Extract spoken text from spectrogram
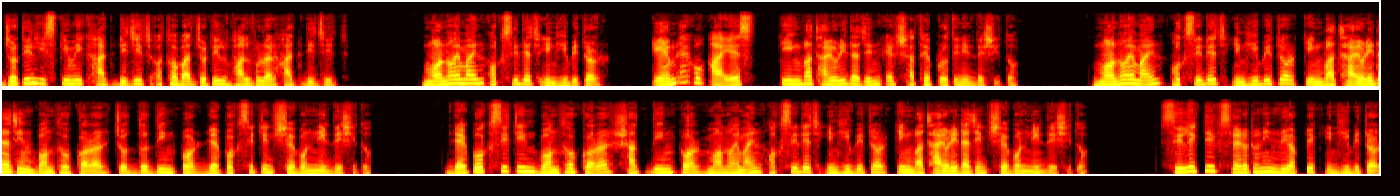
জটিল ইস্কিমিক হার্ট ডিজিজ অথবা জটিল valvular heart disease. Monoamine oxidase inhibitor M O IS কিংবা থাইরোইডাজিন এর সাথে প্রতিনির্দেশিত। মনোয়ামাইন অক্সিডেজ ইনহিবিটর কিংবা থাইরোইডাজিন বন্ধ করার চোদ্দ দিন পর ডেপক্সিটিন সেবন নির্দেশিত। ডেপক্সিটিন বন্ধ করার সাত দিন পর মনোয়ামাইন অক্সিডেজ ইনহিবিটর কিংবা থাইরোইডাজিন সেবন নির্দেশিত। Selective serotonin reuptake inhibitor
